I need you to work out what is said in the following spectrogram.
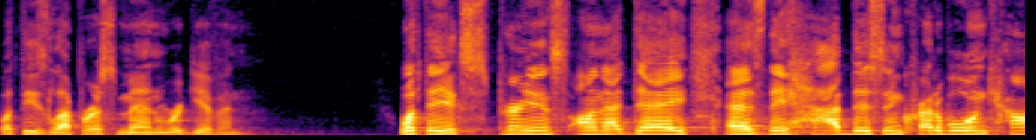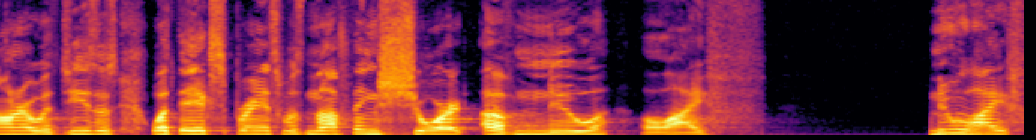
What these leprous men were given what they experienced on that day as they had this incredible encounter with Jesus, what they experienced was nothing short of new life. New life.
